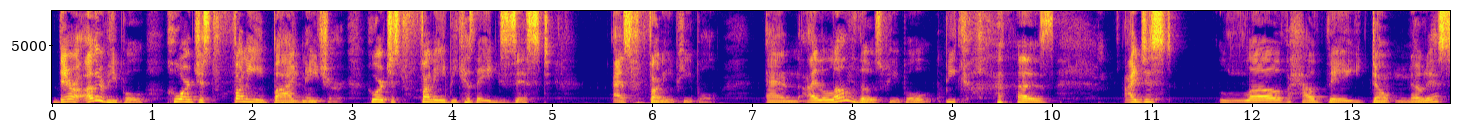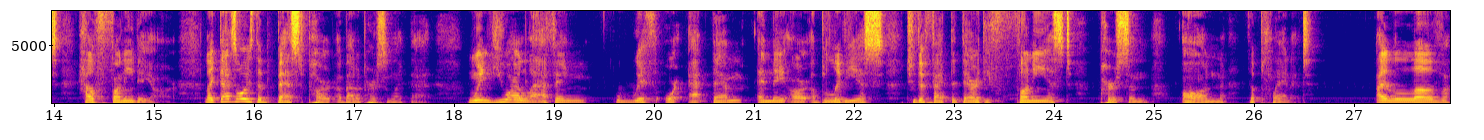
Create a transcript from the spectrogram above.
there are other people who are just funny by nature, who are just funny because they exist as funny people, and I love those people because I just love how they don't notice how funny they are. Like that's always the best part about a person like that. When you are laughing with or at them and they are oblivious to the fact that they are the funniest person on the planet. I love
